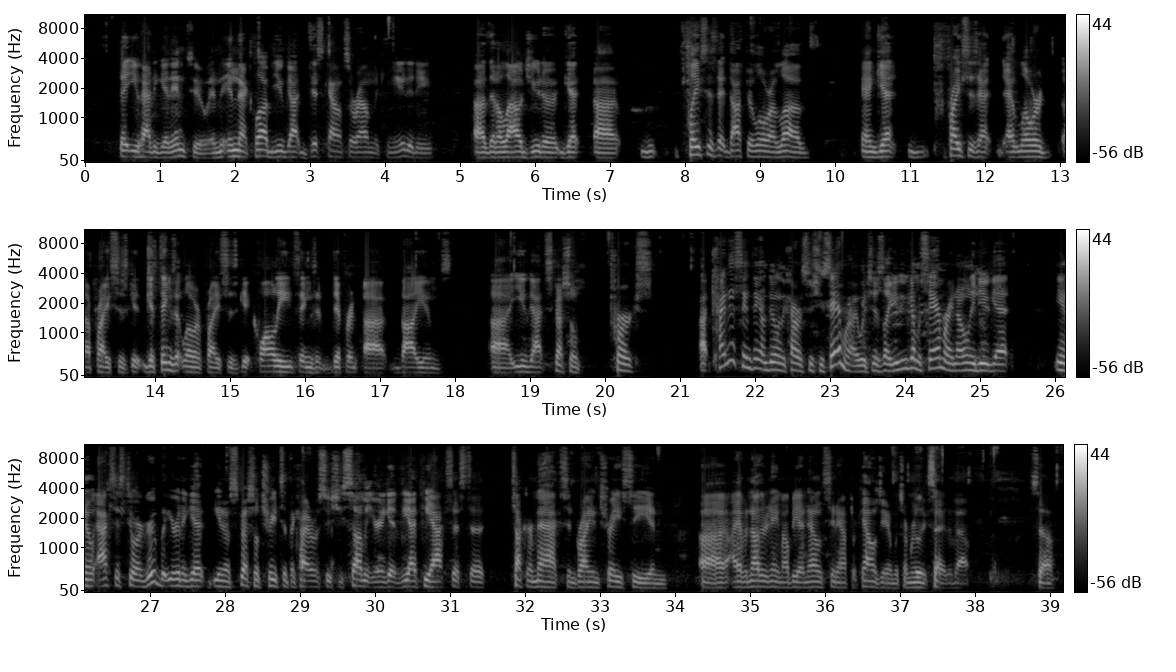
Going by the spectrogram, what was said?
that you had to get into. And in that club, you got discounts around the community uh, that allowed you to get uh, places that Dr. Laura loved and get prices at, at lower uh, prices, get, get things at lower prices, get quality things at different uh, volumes. Uh, you got special perks. Uh, kind of the same thing I'm doing with the Chiro Sushi Samurai, which is like if you become a samurai, not only do you get you know access to our group, but you're going to get you know special treats at the Chiro Sushi Summit. You're going to get VIP access to Tucker Max and Brian Tracy, and uh, I have another name I'll be announcing after CalJam, which I'm really excited about. So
